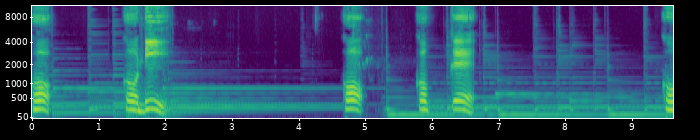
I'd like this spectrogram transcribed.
கோ கொடி கோ கொக்கு கோ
